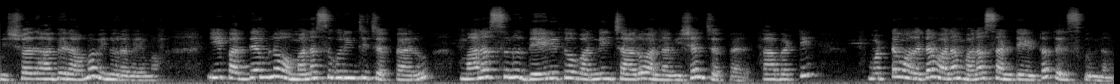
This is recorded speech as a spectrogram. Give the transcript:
విశ్వదాభిరామ వినురవేమ. ఈ పద్యంలో మనస్సు గురించి చెప్పారు. మనస్సును దేనితో వర్ణించారు అన్న విషయం చెప్పారు. కాబట్టి మొట్టమొదట మనం మనస్సు అంటే ఏంటో తెలుసుకుందాం.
